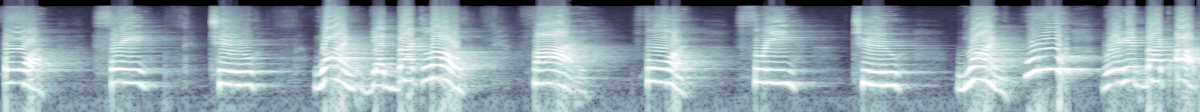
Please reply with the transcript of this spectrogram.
four, three, two, one. Get back low. Five, four, three, two, one. Woo! Bring it back up.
